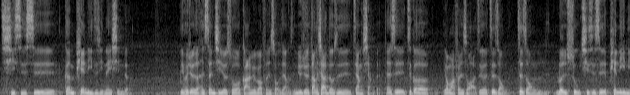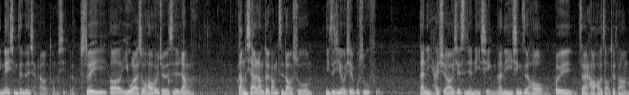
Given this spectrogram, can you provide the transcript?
其实是更偏离自己内心的。你会觉得很生气，就说“赶要不要分手”这样子，你就觉得当下都是这样想的。但是这个要么分手啊，这个这种这种论述其实是偏离你内心真正想要的东西的。所以，呃，以我来说的话，我会觉得是让当下让对方知道说你自己有一些不舒服。但你还需要一些时间理清，那你理清之后，会再好好找对方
